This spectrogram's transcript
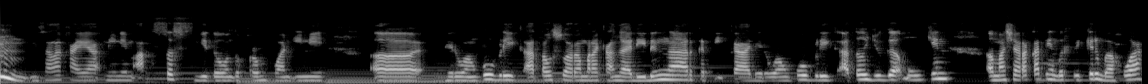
Misalnya kayak minim akses gitu untuk perempuan ini uh, di ruang publik atau suara mereka nggak didengar ketika di ruang publik atau juga mungkin uh, masyarakat yang berpikir bahwa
